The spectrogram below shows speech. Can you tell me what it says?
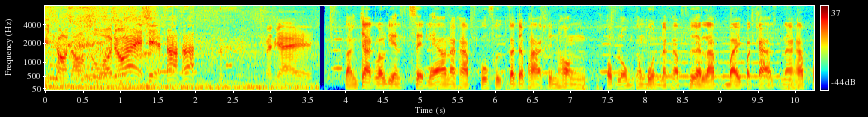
มีจอดออกตัวด้วยเป็นไง หลังจากเราเรียนเสร็จแล้วนะครับครูฝึกก็จะพาขึ้นห้องอบรมข้างบนนะครับ เพื่อรับใบประกาศนะครับใบ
